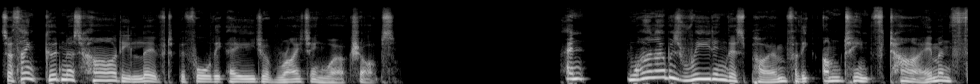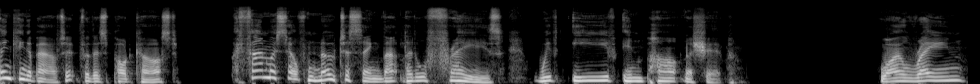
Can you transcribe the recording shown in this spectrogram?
So thank goodness Hardy lived before the age of writing workshops. And while I was reading this poem for the umpteenth time and thinking about it for this podcast, I found myself noticing that little phrase, with Eve in partnership. While rain,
